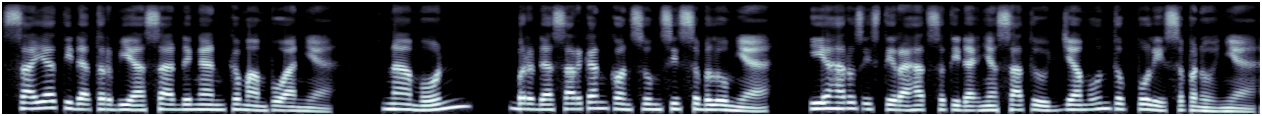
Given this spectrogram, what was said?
Saya tidak terbiasa dengan kemampuannya. Namun, berdasarkan konsumsi sebelumnya, ia harus istirahat setidaknya satu jam untuk pulih sepenuhnya.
